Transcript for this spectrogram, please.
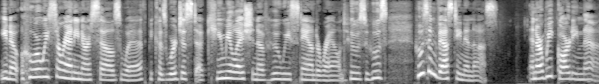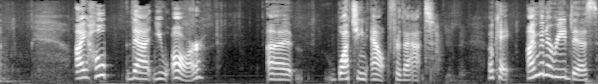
You know, who are we surrounding ourselves with? Because we're just accumulation of who we stand around. Who's who's who's investing in us? And are we guarding that? I hope that you are uh, watching out for that. Okay, I'm going to read this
